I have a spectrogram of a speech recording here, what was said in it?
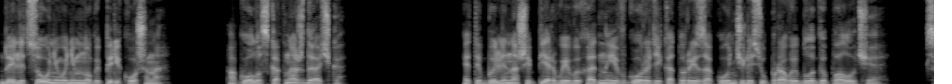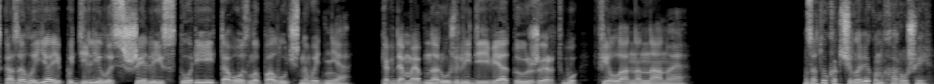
да и лицо у него немного перекошено. А голос как наждачка. Это были наши первые выходные в городе, которые закончились управой благополучия. Сказала я и поделилась с Шелли историей того злополучного дня, когда мы обнаружили девятую жертву Филана Нануя. Зато как человек он хороший.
